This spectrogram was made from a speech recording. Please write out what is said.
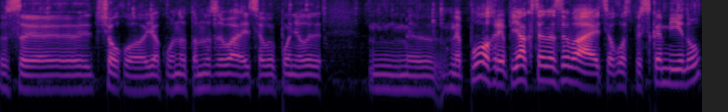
з е, цього, як воно там називається, ви поняли, е, не погріб, як це називається, господи, з каміну.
